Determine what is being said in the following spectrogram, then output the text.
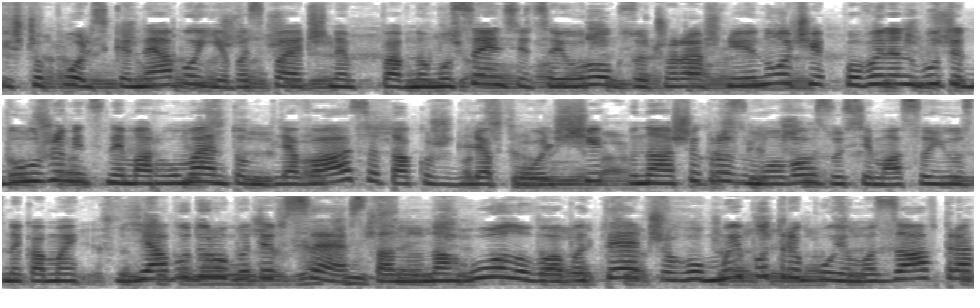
і що польське небо є безпечним. В певному сенсі цей урок з учорашньої ночі повинен бути дуже міцним аргументом для вас, а також для Польщі в наших розмовах з усіма союзниками. Я буду робити все, стану на голову, аби те, чого ми потребуємо завтра,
